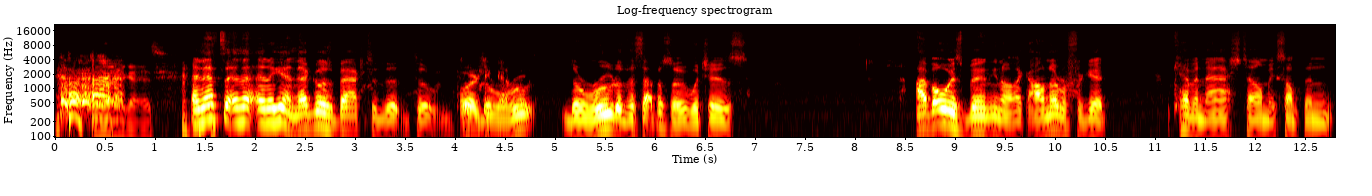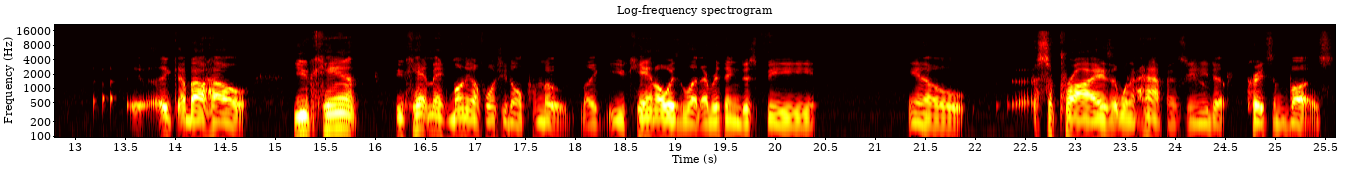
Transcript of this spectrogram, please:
other guys. and that's and, and again that goes back to the to, to the root the root of this episode, which is I've always been you know like I'll never forget Kevin Nash telling me something like about how you can't you can't make money off what you don't promote. Like you can't always let everything just be you know surprise when it happens. You need to create some buzz,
